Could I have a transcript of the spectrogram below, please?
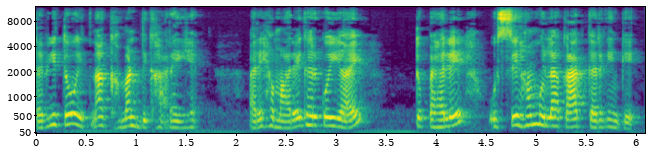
तभी तो इतना घमंड दिखा रही है। अरे, हमारे घर कोई आए तो पहले उससे हम मुलाकात करेंगे।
